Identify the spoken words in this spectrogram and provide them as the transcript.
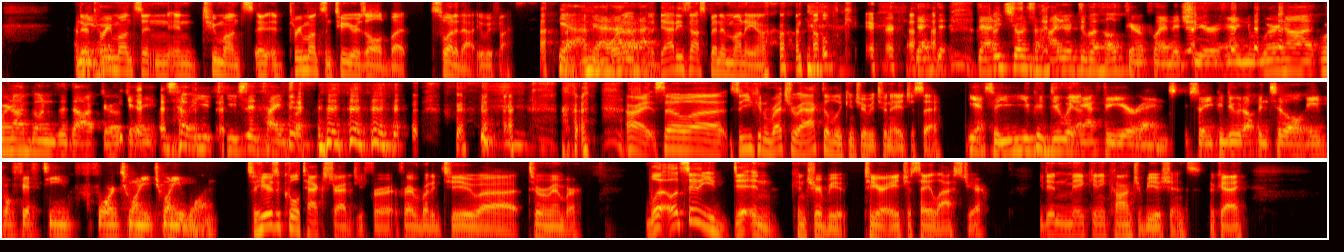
They're three months and in two months, uh, three months and two years old, but sweat it out. You'll be fine yeah, I mean, I, not, I, daddy's not spending money on, on healthcare. Daddy chose the high deductible healthcare plan this year, and we're not we're not going to the doctor. Okay, so you you sit tight. All right, so uh, so you can retroactively contribute to an HSA. Yeah, so you, you could do it yeah. after year end. So you can do it up until April fifteenth for twenty twenty one. So here's a cool tax strategy for for everybody to uh, to remember let, us say that you didn't contribute to your HSA last year. You didn't make any contributions. Okay.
